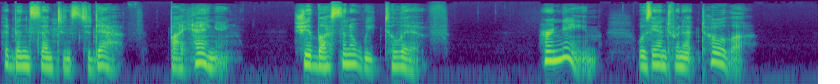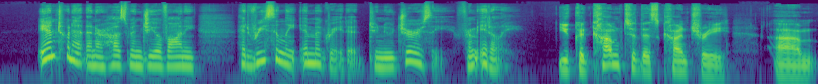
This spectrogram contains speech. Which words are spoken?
had been sentenced to death by hanging she had less than a week to live her name was Antoinette Tolla. Antoinette and her husband Giovanni had recently immigrated to New Jersey from Italy. You could come to this country um,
